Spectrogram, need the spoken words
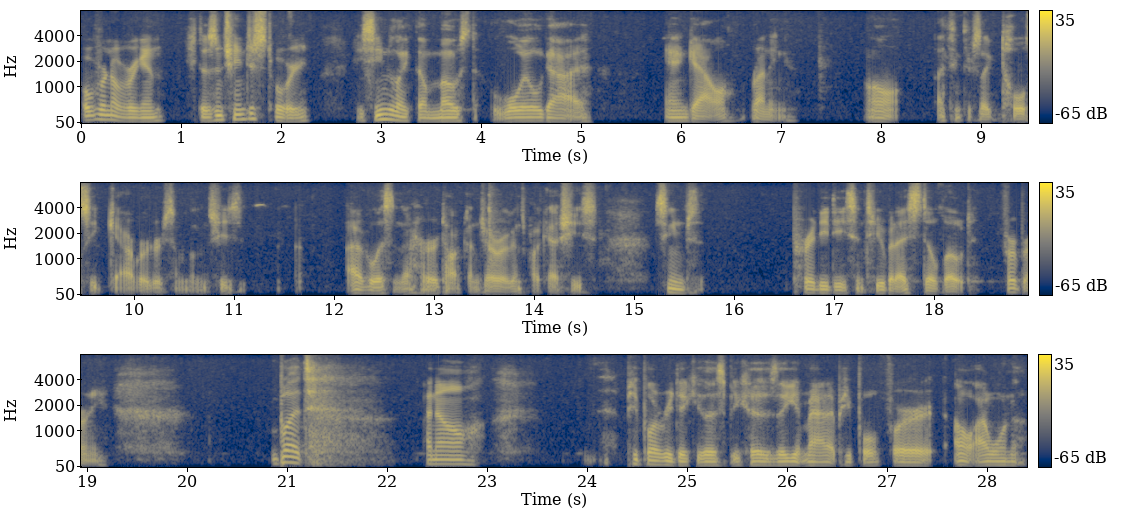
over and over again. He doesn't change his story. He seems like the most loyal guy and gal running. Well, I think there's like Tulsi Gabbard or something. She's I've listened to her talk on Joe Rogan's podcast. She's seems pretty decent too, but I still vote for Bernie. But I know people are ridiculous because they get mad at people for, oh, I want to,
